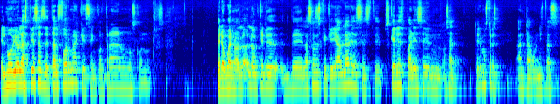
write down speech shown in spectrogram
él movió las piezas de tal forma que se encontraran unos con otros. Pero bueno, lo, lo que le- de las cosas que quería hablar es, este, pues, ¿qué les parecen? O sea, tenemos tres antagonistas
